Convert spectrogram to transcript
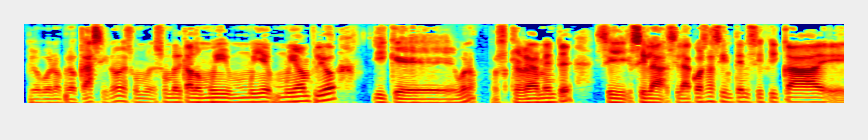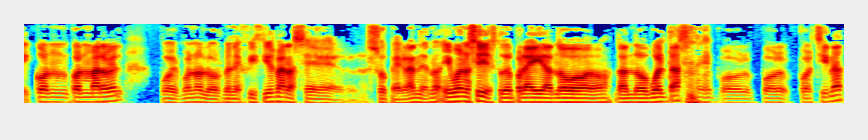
pero bueno, pero casi, ¿no? Es un, es un mercado muy, muy, muy amplio y que, bueno, pues que realmente si, si, la, si la cosa se intensifica eh, con, con Marvel, pues bueno, los beneficios van a ser súper grandes, ¿no? Y bueno, sí, estuve por ahí dando, dando vueltas por, por, por, China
